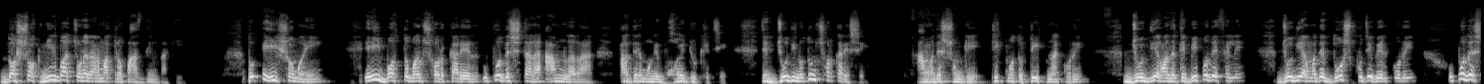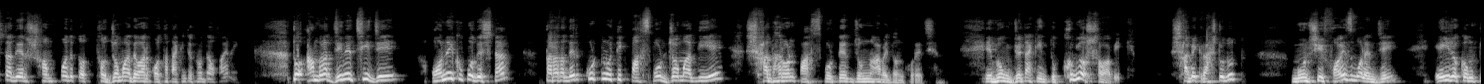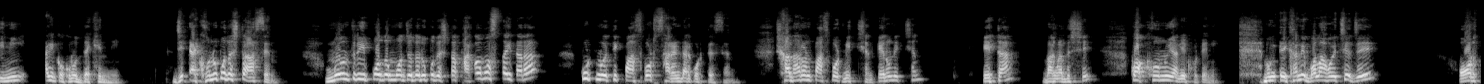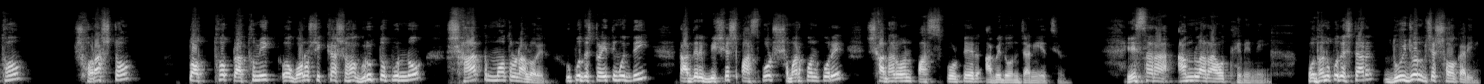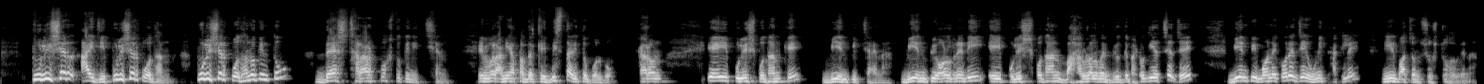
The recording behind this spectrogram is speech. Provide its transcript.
দর্শক নির্বাচনের আর মাত্র পাঁচ দিন বাকি। তো এই সময়ে এই বর্তমান সরকারের উপদেষ্টারা, আমলারা তাদের মনে ভয় ঢুকেছে যে যদি নতুন সরকার এসে আমাদের সঙ্গে ঠিকমতো ট্রিট না করে, যদি আমাদেরকে বিপদে ফেলে, যদি আমাদের দোষ খুঁজে বের করে, উপদেষ্টাদের সম্পদে তথ্য জমা দেওয়ার কথা তা কিন্তু এখনও দেওয়া হয়নি। তো আমরা জেনেছি যে অনেক উপদেষ্টা তারা তাদের কূটনৈতিক পাসপোর্ট জমা দিয়ে সাধারণ পাসপোর্টের জন্য আবেদন করেছেন এবং যেটা কিন্তু খুবই অস্বাভাবিক। সাবেক রাষ্ট্রদূত মুন্সি ফয়েজ বলেন যে এই রকম তিনি আগে কখনো দেখেননি। যে এখন উপদেষ্টা আছেন, মন্ত্রী পদমর্যাদার উপদেষ্টা থাকা অবস্থায় তারা কূটনৈতিক পাসপোর্ট সারেন্ডার করতেছেন। সাধারণ পাসপোর্ট নিচ্ছেন, কেন নিচ্ছেন? এটা বাংলাদেশে কখনোই আগে ঘটেনি। এবং এখানে বলা হয়েছে যে, অর্থ, স্বরাষ্ট্র, তথ্য, প্রাথমিক ও গণশিক্ষা সহ গুরুত্বপূর্ণ সাত মন্ত্রণালয়ের উপদেষ্টা ইতিমধ্যেই তাদের বিশেষ পাসপোর্ট সমর্পণ করে সাধারণ পাসপোর্টের আবেদন জানিয়েছেন। এছাড়া আমলারাও থেমে নেই। প্রধান উপদেষ্টার দুইজন বিশেষ সহকারী। পুলিশের আইজি, পুলিশের প্রধান। পুলিশের প্রধানও কিন্তু দেশ ছাড়ার প্রস্তুতি নিচ্ছেন। এবার আমি আপনাদেরকে বিস্তারিত বলব। কারণ এই পুলিশ প্রধানকে বিএনপি চায় না। বিএনপি অলরেডি এই পুলিশ প্রধান বাহারুল আলমের বিরুদ্ধে ভেটো দিয়েছে যে বিএনপি মনে করে যে উনি থাকলে নির্বাচন সুষ্ঠু হবে না।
